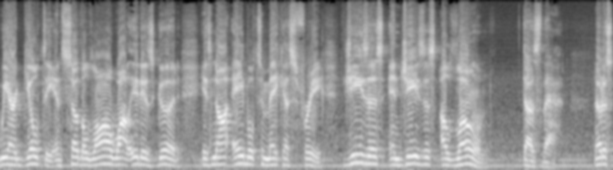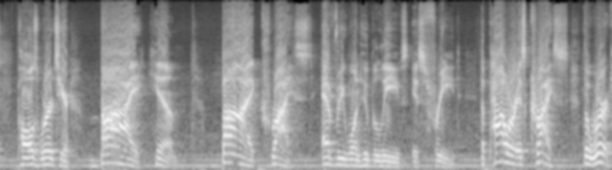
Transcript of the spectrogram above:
We are guilty, and so the law, while it is good, is not able to make us free. Jesus and Jesus alone does that. Notice Paul's words here by him, by Christ, everyone who believes is freed. The power is Christ, the work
